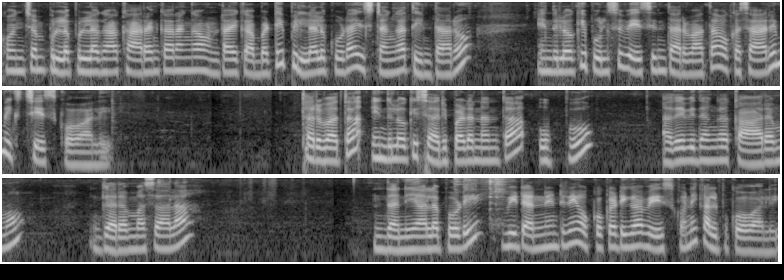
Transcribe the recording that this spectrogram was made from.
కొంచెం పుల్ల పుల్లగా కారం కారంగా ఉంటాయి కాబట్టి పిల్లలు కూడా ఇష్టంగా తింటారు. ఇందులోకి పులుసు వేసిన తర్వాత ఒకసారి మిక్స్ చేసుకోవాలి. తర్వాత ఇందులోకి సరిపడనంత ఉప్పు అదేవిధంగా కారము గరం మసాలా ధనియాల పొడి వీటన్నింటినీ ఒక్కొక్కటిగా వేసుకొని కలుపుకోవాలి.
